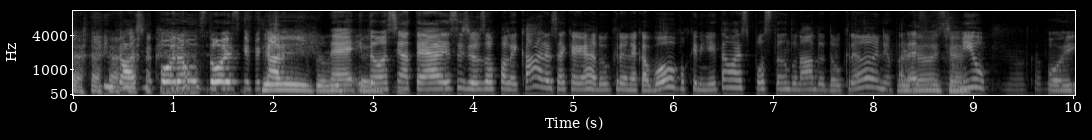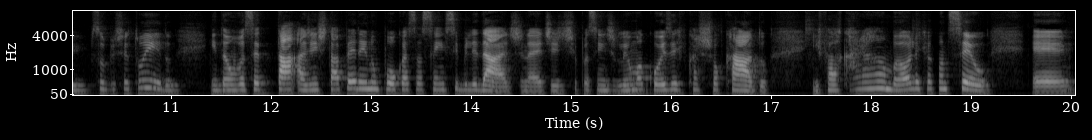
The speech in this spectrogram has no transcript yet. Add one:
eu acho que foram os dois que ficaram. Sim, por Né? muito Então, tempo. assim, até esses dias eu falei, cara, será que a guerra da Ucrânia acabou? Porque ninguém tá mais postando nada da Ucrânia, parece Verdade, que é. sumiu acabou. foi substituído. Então você tá, a gente tá perdendo um pouco essa sensibilidade, né? De tipo assim, de ler uma coisa e ficar chocado e falar, caramba, olha o que aconteceu. É,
